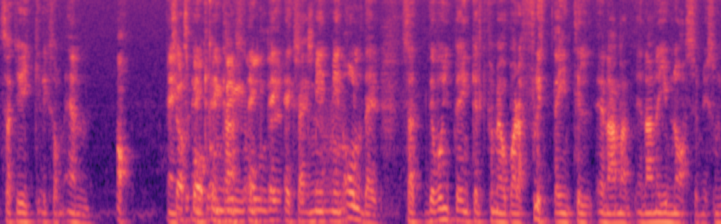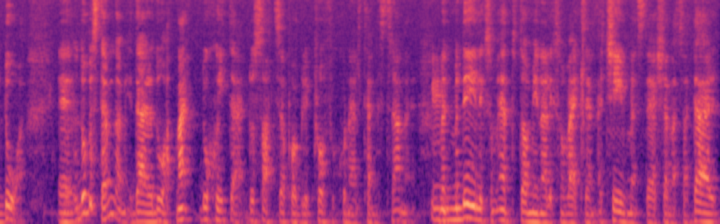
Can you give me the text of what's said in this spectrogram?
Så att jag gick liksom en... Klass bakom klass- din ålder. Exakt, min, min ålder. Så att det var inte enkelt för mig att bara flytta in till en annan, en annan gymnasium liksom då. Eh, och då bestämde jag mig där och då att nej, då skiter jag. Då satsar jag på att bli professionell tennistränare. Mm. Men, men det är liksom ett av mina liksom verkligen achievements där jag känner att där,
